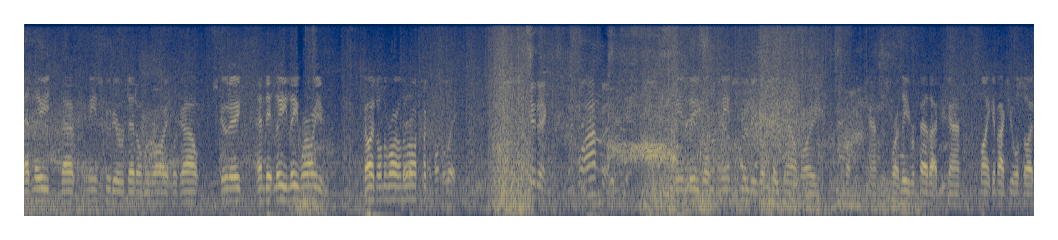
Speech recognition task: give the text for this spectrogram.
At Lee, uh, me and Scoody are dead on the right. Look out. Scoody, end it. Lee, Lee, where are you? Guys, on the right, on the right. I'm on the way. Kidding. What happened? Me and Lee got, me and Scoody got taken out by fucking campers. Right, Lee, repair that if you can. Mike, get back to your side.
